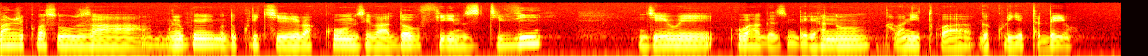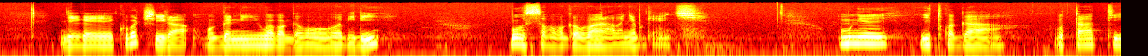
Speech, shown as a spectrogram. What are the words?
baje kubasuhuza mwebwe mudukurikiye bakunzi ba Dove Films TV njyewe ubahagaze imbere hano nkaba nitwa Gakuriye Tadeyo. Ngiye kubacira umugani w'abagabo babiri bose abo bagabo bari abanyabwenge. Umwe yitwaga Butati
